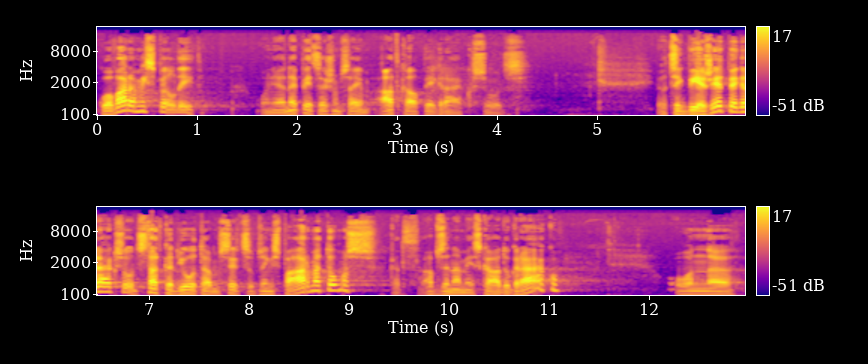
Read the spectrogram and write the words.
ko varam izpildīt, un, ja nepieciešams, ejam atkal pie grēku sodas. Jo cik bieži iet pie grēku sodas, tad, kad jūtam sirdsapziņas pārmetumus, kad apzināmies kādu grēku, un uh,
